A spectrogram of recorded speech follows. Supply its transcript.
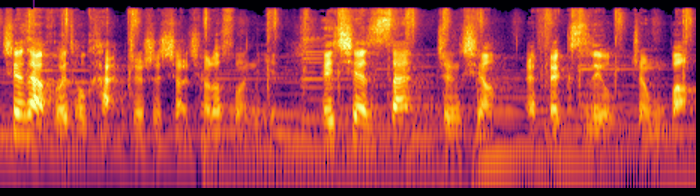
现在回头看真是小瞧了索尼，A7S3 真香，FX6 真棒。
